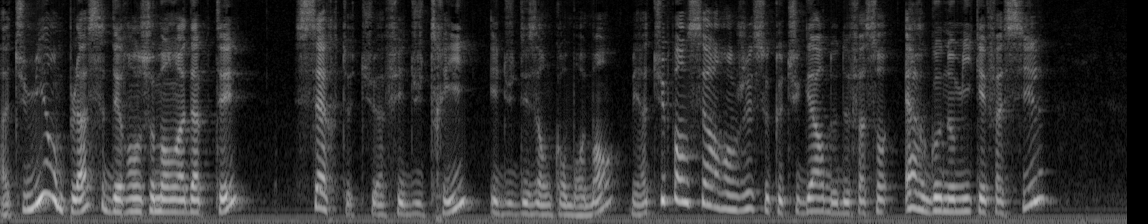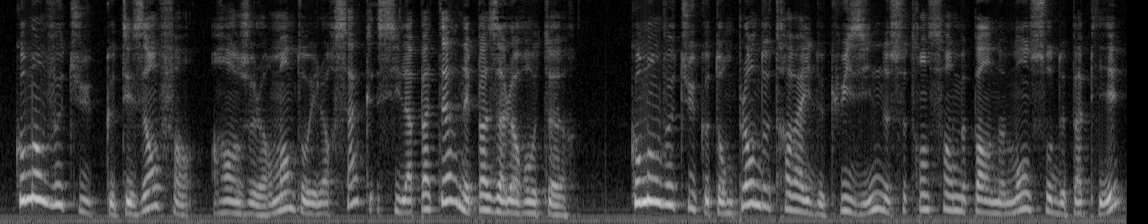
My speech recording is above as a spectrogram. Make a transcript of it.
As-tu mis en place des rangements adaptés? Certes, tu as fait du tri et du désencombrement, mais as-tu pensé à ranger ce que tu gardes de façon ergonomique et facile? Comment veux-tu que tes enfants rangent leurs manteaux et leurs sacs si la patère n'est pas à leur hauteur? Comment veux-tu que ton plan de travail de cuisine ne se transforme pas en un monceau de papier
